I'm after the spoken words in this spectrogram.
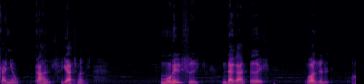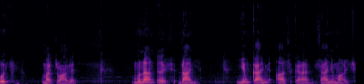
کَنیوٗ کَنٛز یَتھ منٛز مۄہِلۍ سۭتۍ دَگان ٲسۍ وۄزٕلۍ ہوٚکھۍ مَرژٕوانٛگَن مُنان ٲسۍ دانہِ یِم کامہِ آسہٕ کَران سانہِ ماجہِ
